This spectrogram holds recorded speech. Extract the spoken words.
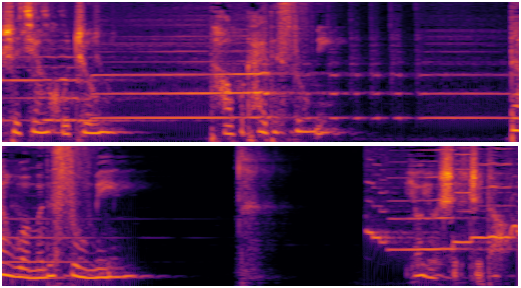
是江湖中逃不开的宿命，但我们的宿命，又有谁知道？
